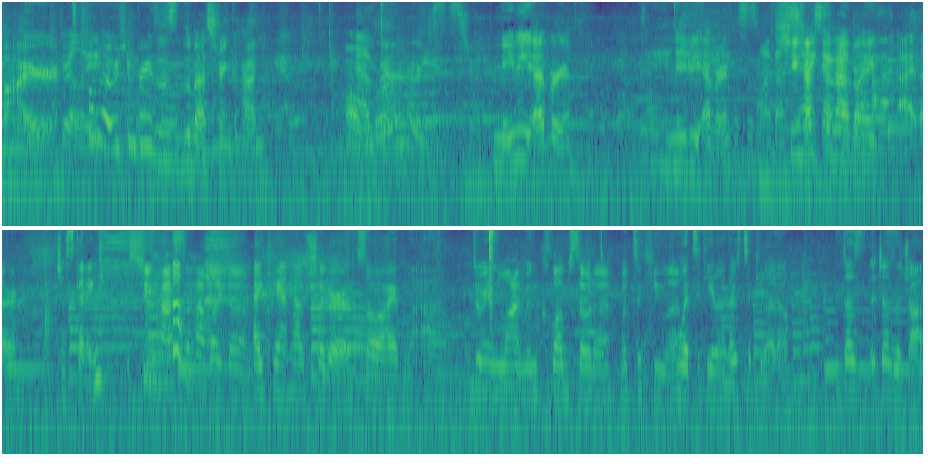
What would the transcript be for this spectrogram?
fire. Really? It's called Ocean Breeze. This is the best drink I've had all Ever? weekend. Or is this drink? Maybe ever. Dang. Maybe ever. This is my best She drink has to I've have, ever like- had either. Just kidding. She has to have like a I can't have sugar, so I'm um, doing lime and club soda with tequila. with tequila. There's tequila though. It does it does a job.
